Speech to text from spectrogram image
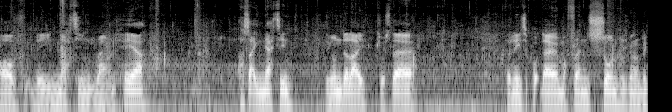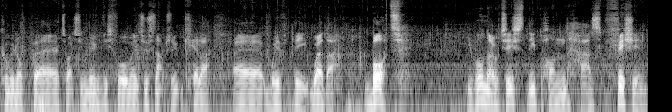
of the netting round here I say netting, the underlay just there. I need to put down. My friend's son is going to be coming up uh, to actually move this for me. It's just an absolute killer uh, with the weather. But you will notice the pond has fish in.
